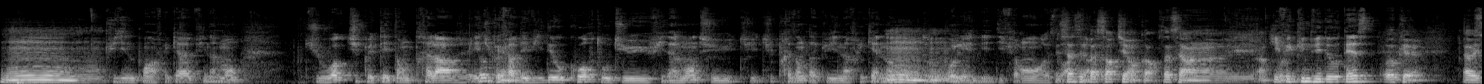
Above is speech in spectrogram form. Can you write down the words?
Mmh. Cuisine pour Africa, finalement, tu vois que tu peux t'étendre très large et tu peux faire des vidéos courtes où tu finalement tu, tu, tu présentes la cuisine africaine mmh. pour les, différents restaurants. Et ça c'est pas sorti encore. Ça c'est un, un qui fait qu'une vidéo test. Ok. Avec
